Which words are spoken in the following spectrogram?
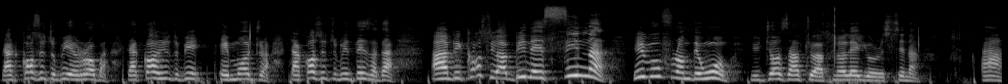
that caused you to be a robber, that caused you to be a, a murderer, that caused you to be this and that. And because you have been a sinner, even from the womb, you just have to acknowledge you're a sinner. Uh,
